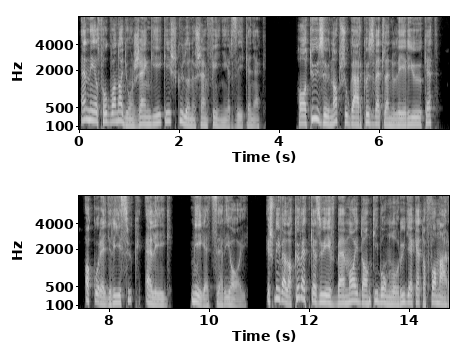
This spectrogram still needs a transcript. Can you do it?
ennél fogva nagyon zsengék és különösen fényérzékenyek. Ha a tűző napsugár közvetlenül éri őket, akkor egy részük elég, még egyszer jaj. És mivel a következő évben majdan kibomló rügyeket a fa már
